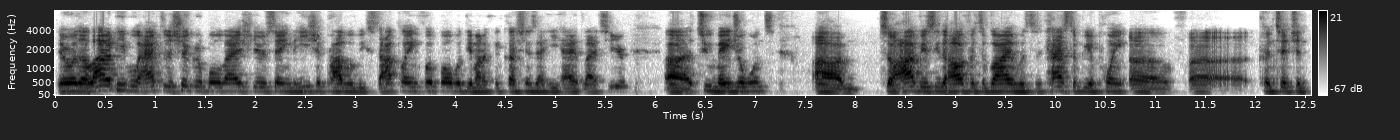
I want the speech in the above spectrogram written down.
There was a lot of people after the Sugar Bowl last year saying that he should probably stop playing football with the amount of concussions that he had last year, uh, two major ones. Um, so obviously the offensive line was has to be a point of uh, contention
